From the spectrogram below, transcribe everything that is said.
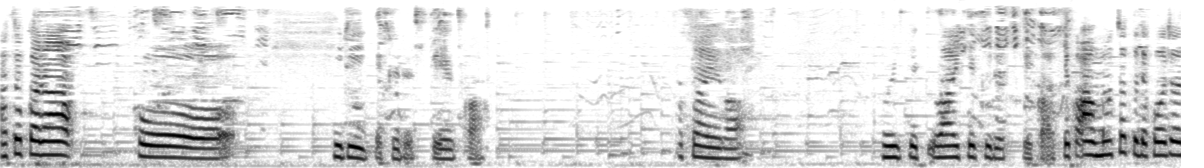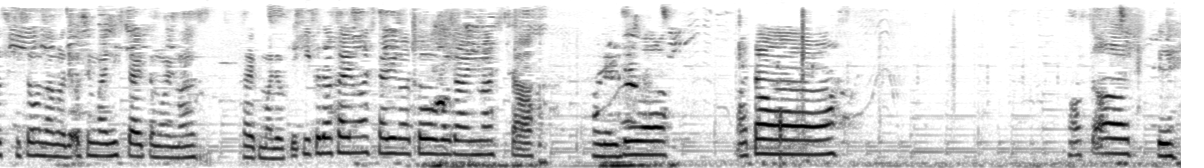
後から、こう、響いてくるっていうか、答えが、湧いて、湧いてくるっていうか、てか、あ、もうちょっとで工場つきそうなのでおしまいにしたいと思います。最後までお聴きくださいましてありがとうございました。それでは、またまたーって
